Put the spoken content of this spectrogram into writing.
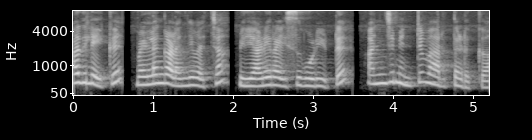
അതിലേക്ക് വെള്ളം കളഞ്ഞു വെച്ച ബിരിയാണി റൈസ് കൂടി ഇട്ട് അഞ്ച് മിനിറ്റ് വറുത്തെടുക്കുക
